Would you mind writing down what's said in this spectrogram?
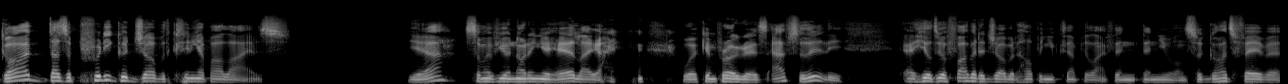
God does a pretty good job with cleaning up our lives. Yeah? Some of you are nodding your head like, work in progress. Absolutely. Uh, he'll do a far better job at helping you clean up your life than, than you will. And so God's favor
